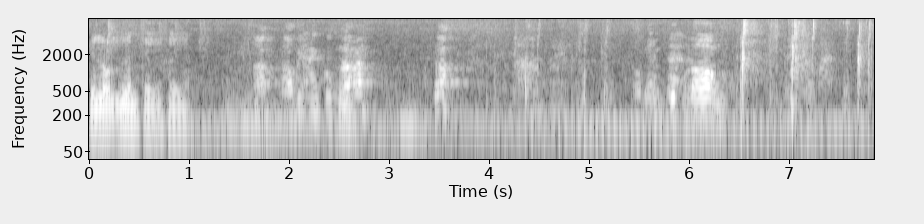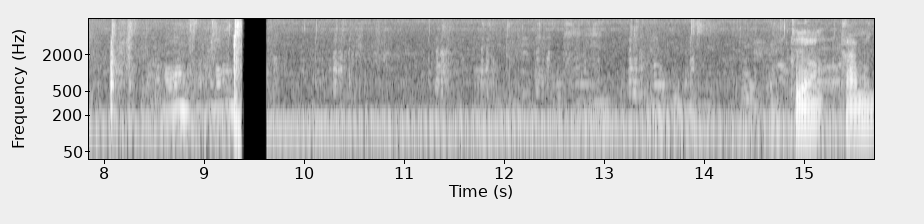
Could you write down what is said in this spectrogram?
cái lột lươn cái hơi biết anh cúc đó cúc đòn cái á khá hơn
